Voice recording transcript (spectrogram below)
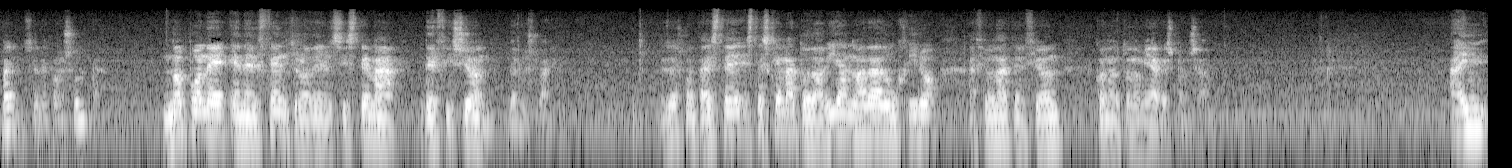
Bueno, se le consulta. No pone en el centro del sistema decisión del usuario. ¿Os das cuenta? Este, este esquema todavía no ha dado un giro hacia una atención con autonomía responsable. Hay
